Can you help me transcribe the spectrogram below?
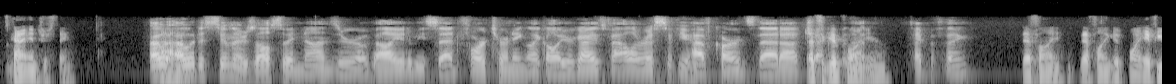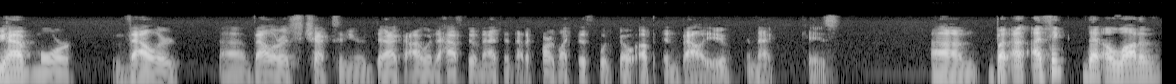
It's kind of interesting. I, w- um, I would assume there's also a non-zero value to be said for turning like all your guys valorous if you have cards that uh, that's a good point. Yeah, type of thing. Definitely, definitely a good point. If you have more valor uh, valorous checks in your deck, I would have to imagine that a card like this would go up in value in that case. Um, but I, I, think that a lot of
